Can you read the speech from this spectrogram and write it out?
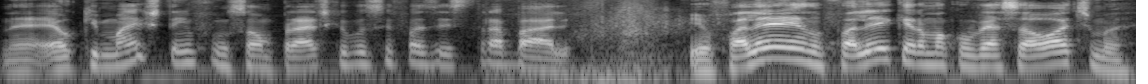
né? É o que mais tem função prática é você fazer esse trabalho. Eu falei, não falei que era uma conversa ótima?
